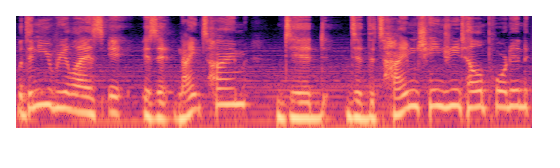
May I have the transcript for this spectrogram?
But then you realize, it is it nighttime? Did did the time change when you teleported?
